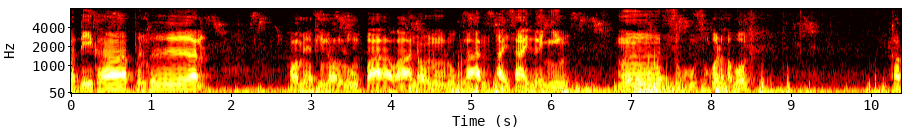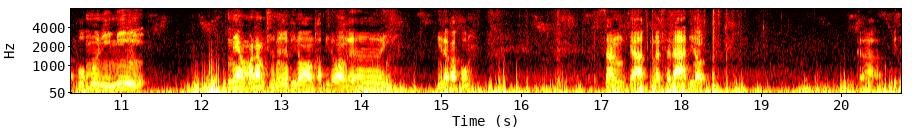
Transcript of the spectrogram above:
วัสดีครับเพื่อนๆพ่อแม่พี่น้องลุงป่าวอาน้องนุ่งลูกหลานไอ้ไส้เอื่อยยิ่งเมื่อสุขูสุขแล้วครับผม ครับผมมือนี้มีแนวมานำเสนอพี่น้องครับพี่น้องเอ้ยนี่แหละครับผม สั่งจากรัศดาพี่น้องก็เป็น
